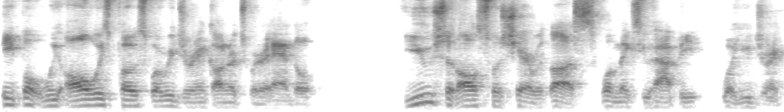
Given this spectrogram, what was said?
People, we always post what we drink on our Twitter handle. You should also share with us what makes you happy, what you drink.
